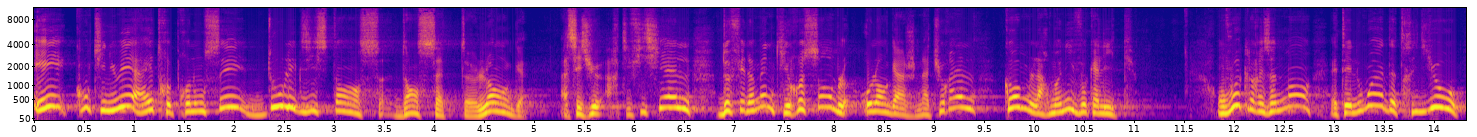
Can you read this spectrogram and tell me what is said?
et continuait à être prononcé, d'où l'existence dans cette langue à ses yeux artificielle, de phénomènes qui ressemblent au langage naturel, comme l'harmonie vocalique. On voit que le raisonnement était loin d'être idiot.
